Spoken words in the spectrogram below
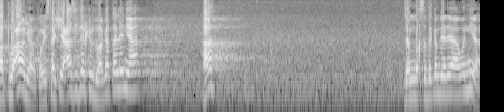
قەتڵ عامیان کەەوە ئێستاکی عزی دەرکردووە گاتە لێنە ها جەم مەقصدەکەم لێرێ ئەوە نییە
